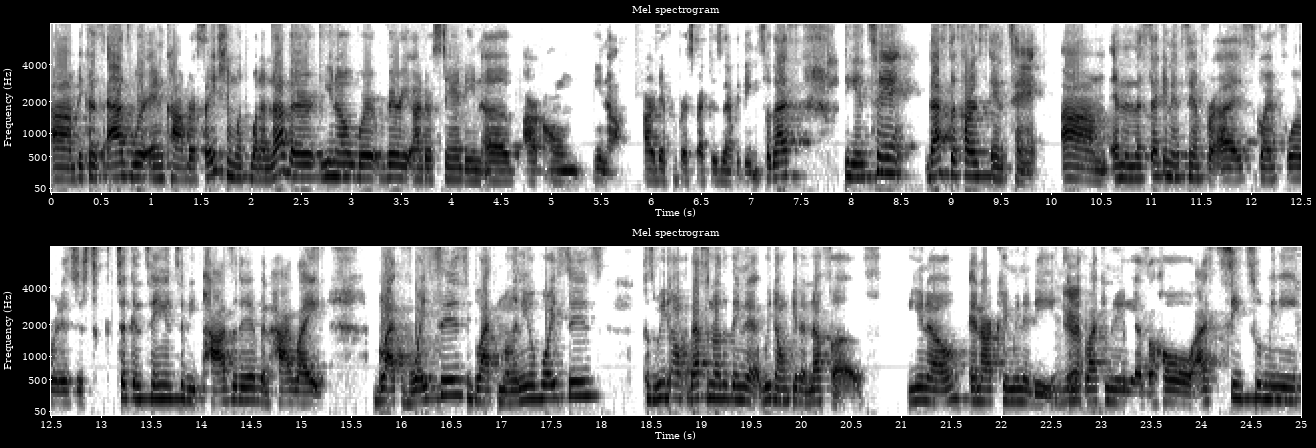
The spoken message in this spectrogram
um, because as we're in conversation with one another you know we're very understanding of our own you know our different perspectives and everything so that's the intent that's the first intent um, and then the second intent for us going forward is just to continue to be positive and highlight black voices black millennial voices because we don't that's another thing that we don't get enough of you know, in our community, yeah. in the black community as a whole. I see too many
